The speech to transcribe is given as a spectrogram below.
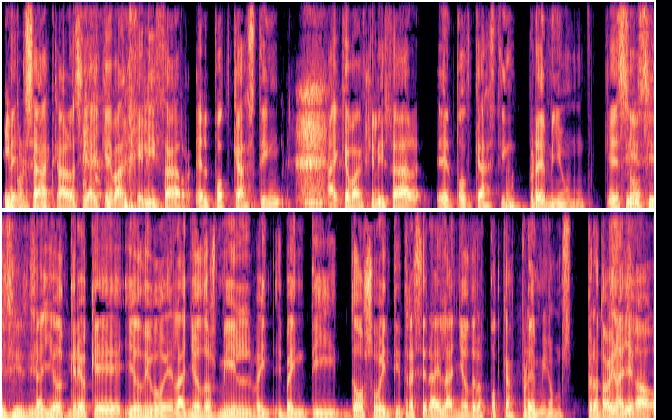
de- o sea, claro, si hay que evangelizar el podcasting, hay que evangelizar el podcasting premium. Que eso, Sí, sí, sí, o sea, yo creo que, yo digo, el año 2022 o 23 será el año de los podcast premiums, pero todavía no ha llegado.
